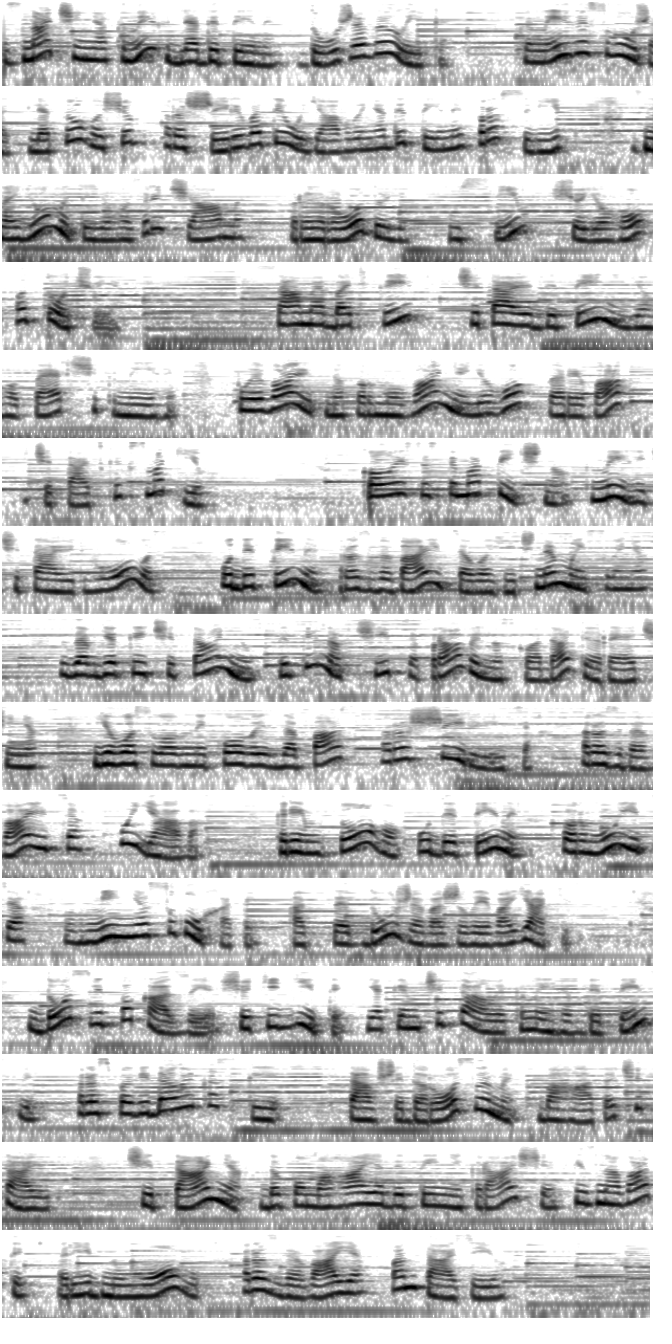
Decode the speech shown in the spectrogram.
Значення книг для дитини дуже велике. Книги служать для того, щоб розширювати уявлення дитини про світ, знайомити його з речами, природою, усім, що його оточує. Саме батьки читають дитині його перші книги, впливають на формування його переваг і читацьких смаків. Коли систематично книги читають вголос, у дитини розвивається логічне мислення. Завдяки читанню дитина вчиться правильно складати речення, його словниковий запас розширюється, розвивається уява. Крім того, у дитини формується вміння слухати, а це дуже важлива якість. Досвід показує, що ті діти, яким читали книги в дитинстві, розповідали казки, ставши дорослими, багато читають. Читання допомагає дитині краще пізнавати рідну мову, розвиває фантазію.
